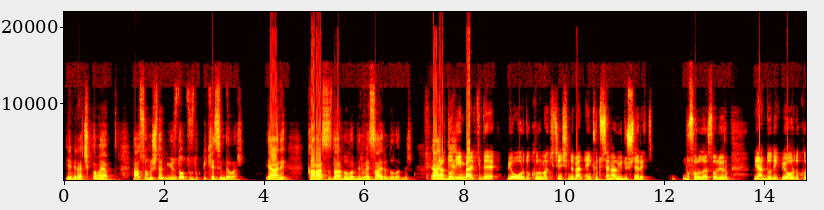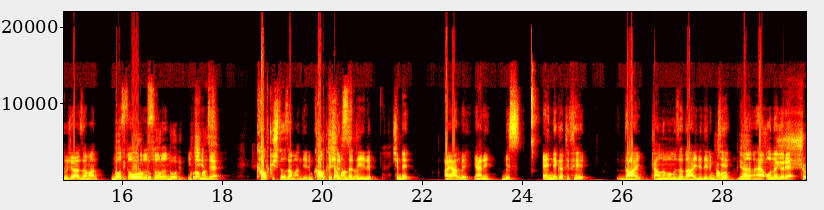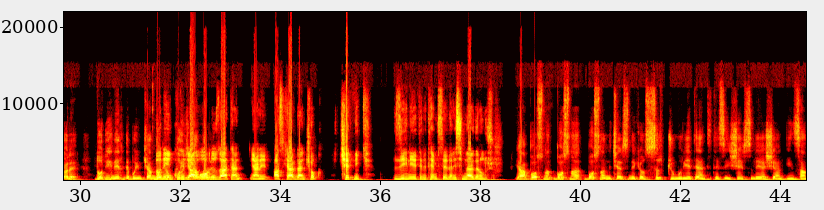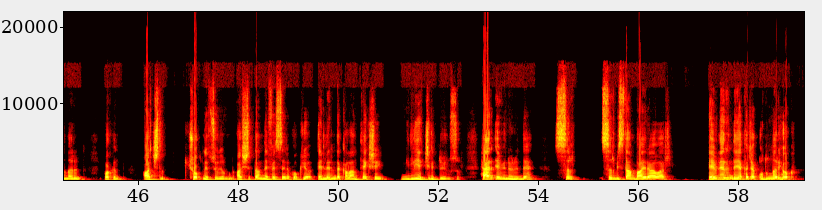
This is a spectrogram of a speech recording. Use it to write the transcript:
diye bir açıklama yaptı. Ha sonuçta %30'luk bir kesim de var. Yani kararsızlar da olabilir vesaire de olabilir. Yani ya Dodik'in belki de bir ordu kurmak için şimdi ben en kötü senaryoyu düşünerek bu soruları soruyorum. Yani Dodik bir ordu kuracağı zaman Bosna ordu ordusunun kuramaz. içinde kalkıştığı zaman diyelim, kalkışırsa da. diyelim. Şimdi Ayhan Bey yani biz en negatifi dahil, planlamamıza dahil edelim ki Tamam, yani ona, he, ona göre şöyle Dodik'in elinde bu imkanlar. Bu kuracağı imkanları- ordu zaten yani askerden çok Çetnik zihniyetini temsil eden isimlerden oluşur. Ya Bosna Bosna Bosna'nın içerisindeki o Sırp Cumhuriyeti entitesi içerisinde yaşayan insanların bakın açlık çok net söylüyorum bunu. Açlıktan nefesleri kokuyor. Ellerinde kalan tek şey milliyetçilik duygusu. Her evin önünde Sır Sırbistan bayrağı var. Evlerinde yakacak odunları yok.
